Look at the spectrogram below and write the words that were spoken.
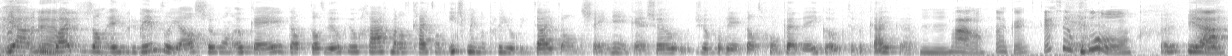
ja, nu Ja. blijft dus dan even de winterjas. Zo van, oké, dat, dat wil ik heel graag. Maar dat krijgt dan iets minder prioriteit dan CNIC. En zo, zo probeer ik dat gewoon per week ook te bekijken. Mhm. Wauw, Oké. echt heel cool. Ja.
